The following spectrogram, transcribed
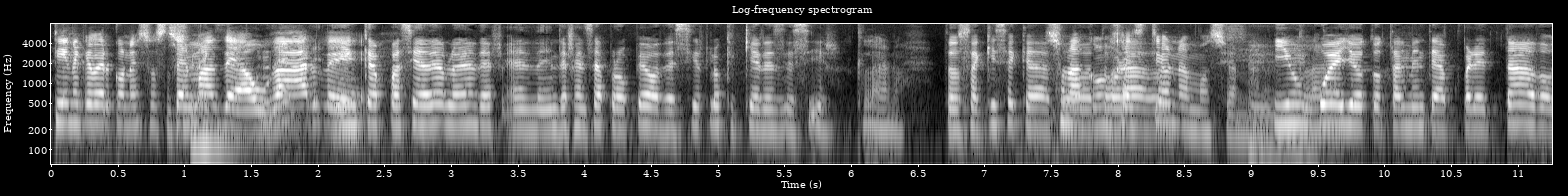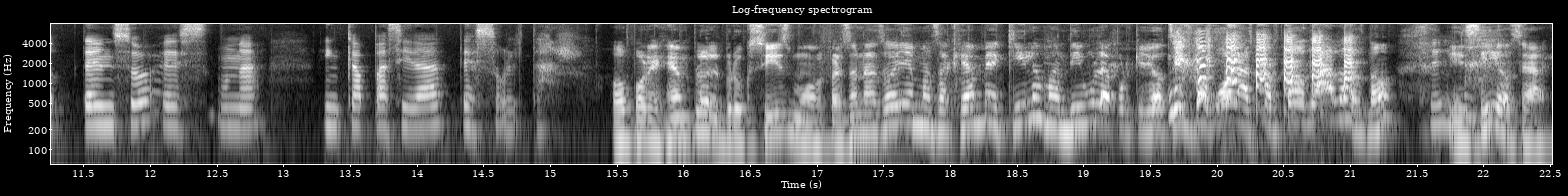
Tiene que ver con esos temas de ahogar, de... Incapacidad de hablar en, defensa propia o decir lo que quieres decir. Claro. Entonces aquí se queda es una congestión emocional. Y un cuello totalmente apretado, tenso, es una incapacidad de soltar. O por ejemplo el bruxismo, personas, oye, masajeame aquí la mandíbula porque yo siento bolas por todos lados, ¿no? Y sí, o sea,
